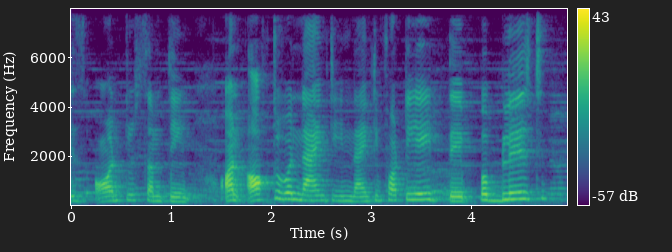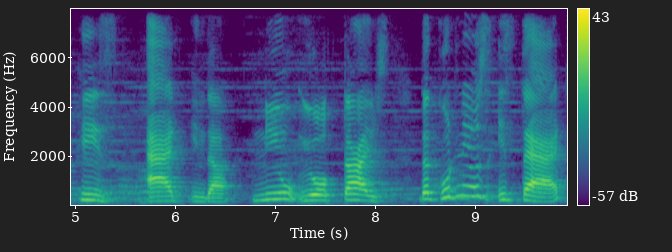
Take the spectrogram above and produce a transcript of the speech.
is on to something. On october 19 1948 they published his ad in the New York Times. The good news is that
